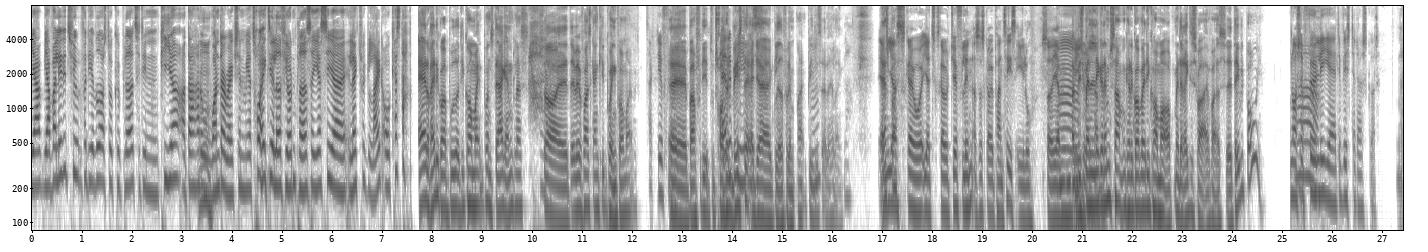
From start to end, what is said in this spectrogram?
jeg, jeg var lidt i tvivl, fordi jeg ved også, du har købt plader til dine piger, og der har du Mm. mm. One Direction, men jeg tror ikke, de har lavet 14 plader, så jeg siger Electric Light Orchestra. Er et rigtig godt bud, og de kommer ind på en stærk andenplads. Ah. Så øh, det vil jeg faktisk gerne give et point for mig. Tak, det er Øh, bare fordi du trods alt vidste, Beatles? at jeg er glad for dem. Nej, Beatles mm. er det heller ikke. Jamen, jeg, skrev, jeg skrev Jeff Lynne, og så skrev jeg parentes Elo. Så jeg Mm. Og hvis man lægger dem sammen, kan det godt være, at de kommer op med det rigtige svar er faktisk øh, David Bowie. Nå, selvfølgelig, ja, det vidste jeg da også godt. Nå,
